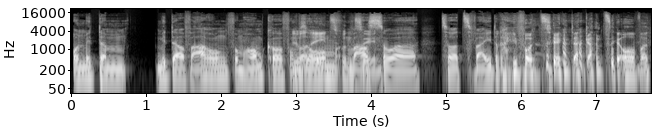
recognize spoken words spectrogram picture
Und mit, dem, mit der Erfahrung vom Homecore, vom Ja, Sohn, war es 10. so ein, so ein 2, 3 von 10, der ganze Arbeit.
